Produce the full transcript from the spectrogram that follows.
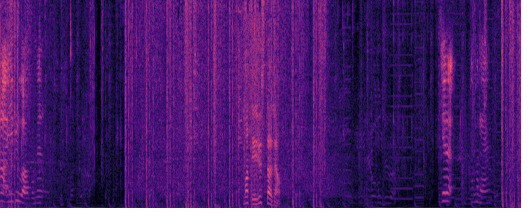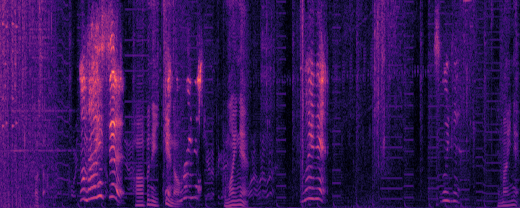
あいるわ。ごめん。待ってエルスターじゃん。いけるあぶねいけえなうまいねうまいねうまいねごいね。うまいね。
